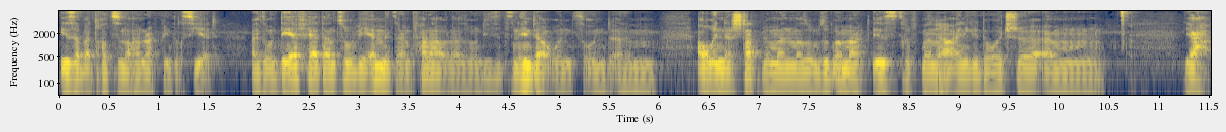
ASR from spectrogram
ist aber trotzdem noch an Rugby interessiert. Also und der fährt dann zur WM mit seinem Vater oder so und die sitzen hinter uns und ähm, auch in der Stadt, wenn man mal so im Supermarkt ist, trifft man ja. einige Deutsche. Ähm, ja.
